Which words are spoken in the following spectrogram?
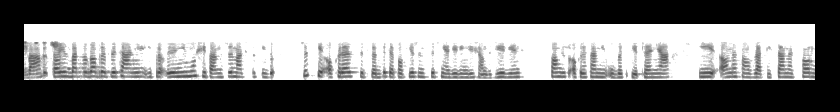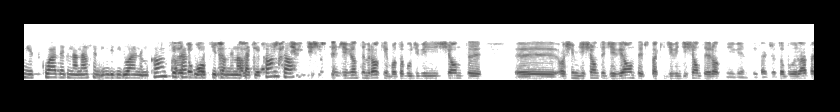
trzeba. będę To jest bardzo dobre pytanie i pro, y, nie musi pan trzymać wszystkich. Do, wszystkie okresy przebyte po 1 stycznia 99 są już okresami ubezpieczenia i one są zapisane w formie składek na naszym indywidualnym koncie. Ale to Każdy ubezpieczony ma takie to konto. przed 99 rokiem, bo to był 90, yy, 89 czy taki 90 rok mniej więcej. Także to były lata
